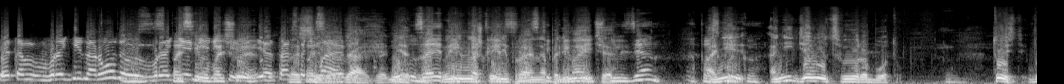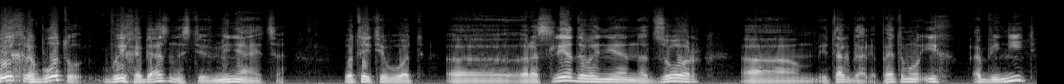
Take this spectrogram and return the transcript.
Это враги народа, Ну, враги спасибо Америки, большое. я так Спасибо, понимаю. да, да, Ну, нет, за вы это немножко неправильно понимаете. нельзя, а Они, поскольку... они делают свою работу. То есть в их работу, в их обязанности вменяется вот эти вот э, расследования, надзор э, и так далее. Поэтому их обвинить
